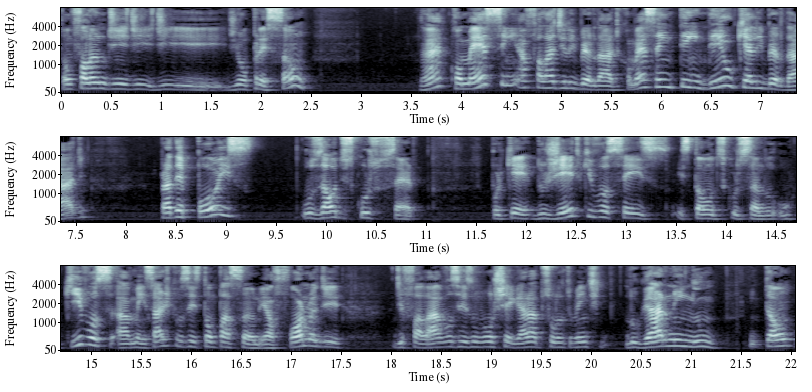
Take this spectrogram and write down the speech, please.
Estão falando de, de, de, de, opressão, né? comecem a falar de liberdade, comecem a entender o que é liberdade, para depois usar o discurso certo. Porque do jeito que vocês estão discursando, o que você, a mensagem que vocês estão passando e a forma de, de falar, vocês não vão chegar a absolutamente lugar nenhum. Então,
